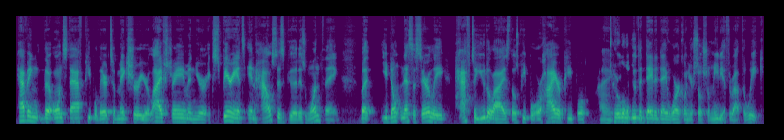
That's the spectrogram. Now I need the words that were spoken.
having the on staff people there to make sure your live stream and your experience in house is good is one thing but you don't necessarily have to utilize those people or hire people right. who are going to do the day-to-day work on your social media throughout the week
